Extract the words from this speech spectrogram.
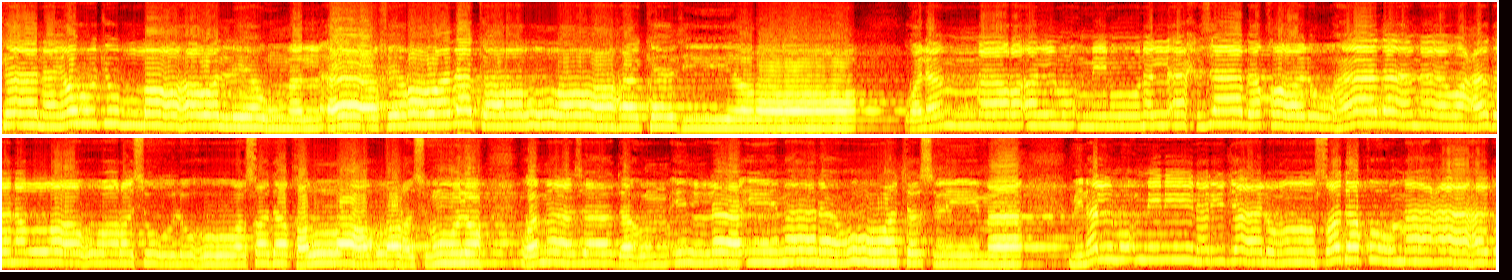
كان يرجو الله واليوم الآخر وذكر الله كثيرا. ولما رأى المؤمنون الأحزاب قالوا هذا ما وعدنا الله ورسوله وصدق الله ورسوله وما زادهم إلا إيمانا وتسليما. من المؤمنين رجال صدقوا ما عاهدوا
